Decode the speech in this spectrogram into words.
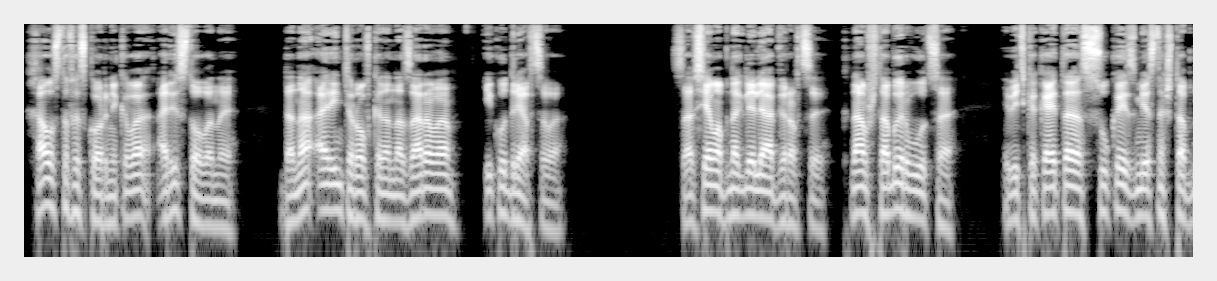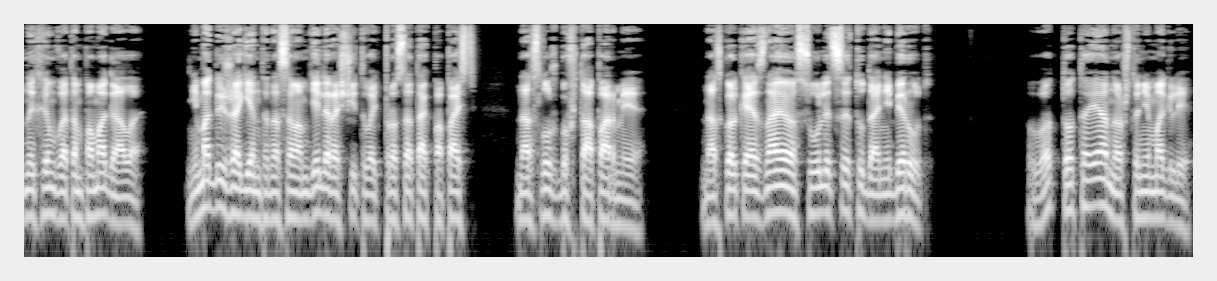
Хаустов и Скорникова арестованы. Дана ориентировка на Назарова и Кудрявцева. Совсем обнаглели абверовцы. К нам штабы рвутся. Ведь какая-то сука из местных штабных им в этом помогала. Не могли же агенты на самом деле рассчитывать просто так попасть на службу в штаб армии. Насколько я знаю, с улицы туда не берут. Вот то-то и оно, что не могли.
